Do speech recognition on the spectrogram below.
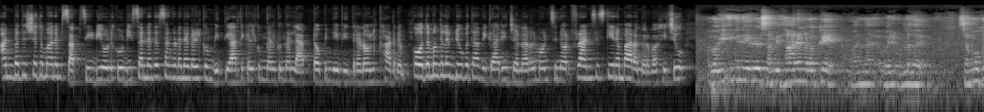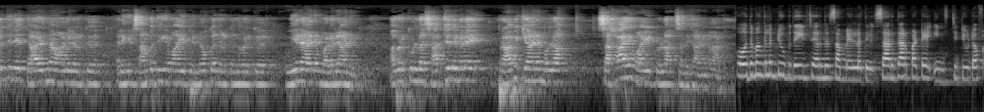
അൻപത് ശതമാനം സബ്സിഡിയോടുകൂടി സന്നദ്ധ സംഘടനകൾക്കും വിദ്യാർത്ഥികൾക്കും നൽകുന്ന ലാപ്ടോപ്പിന്റെ വിതരണോദ്ഘാടനം കോതമംഗലം രൂപത വികാരി ജനറൽ മോൺസിനോർ ഫ്രാൻസിസ് കീരമ്പാറ നിർവഹിച്ചു. ഇങ്ങനെയൊരു സംവിധാനങ്ങളൊക്കെ വന്ന് ഉള്ളത് സമൂഹത്തിലെ താഴ്ന്ന ആളുകൾക്ക് അല്ലെങ്കിൽ സാമ്പത്തികമായി പിന്നോക്കം നിൽക്കുന്നവർക്ക് ഉയരാനും വളരാനും അവർക്കുള്ള സാധ്യതകളെ പ്രാപിക്കാനുമുള്ള സഹായമായിട്ടുള്ള സംവിധാനങ്ങളാണ്. കോതമംഗലം രൂപതയിൽ ചേർന്ന സമ്മേളനത്തിൽ Sardar Patel institute of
